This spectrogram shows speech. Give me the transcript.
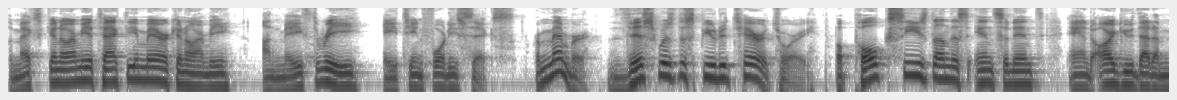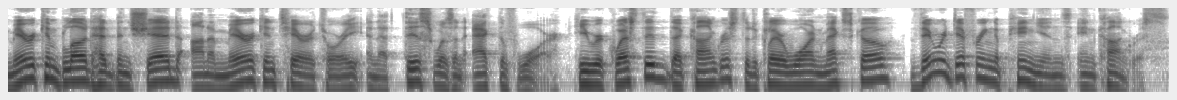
the Mexican army attacked the American army on May 3, 1846. Remember, this was disputed territory. But Polk seized on this incident and argued that American blood had been shed on American territory and that this was an act of war. He requested that Congress to declare war on Mexico. There were differing opinions in Congress,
